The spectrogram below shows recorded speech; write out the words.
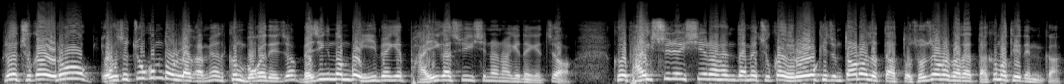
그래서 주가가 요러 여기서 조금 더 올라가면 그럼 뭐가 되죠? 매직 넘버 200의 바이가 수익 실현하게 되겠죠. 그 바이 수익 실현한 다음에 주가가 이렇게 좀 떨어졌다. 또 조정을 받았다. 그럼 어떻게 됩니까?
